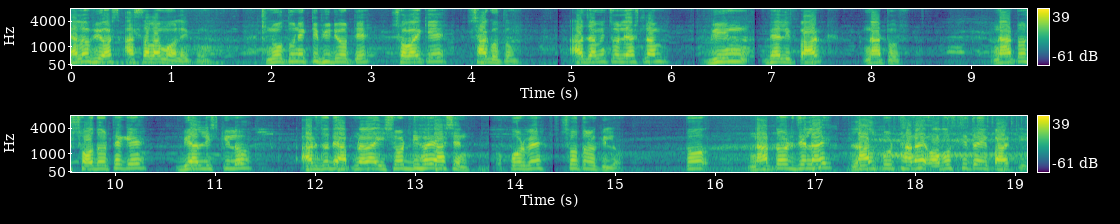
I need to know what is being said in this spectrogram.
হ্যালো ভিউয়ার্স, আসসালামু আলাইকুম। নতুন একটি ভিডিওতে সবাইকে স্বাগতম। আজ আমি চলে আসলাম green valley park, Natore. Natore Sadar থেকে বিয়াল্লিশ কিলো, আর যদি আপনারা ঈশ্বরদী হয়ে আসেন, পড়বে সতেরো কিলো। তো নাটোর জেলায় লালপুর থানায় অবস্থিত এই পার্কটি।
